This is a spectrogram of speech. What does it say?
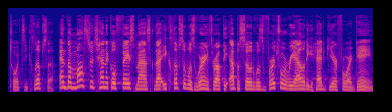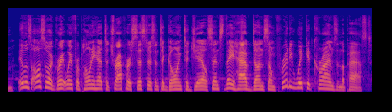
towards Eclipsa. And the monster tentacle face mask that Eclipse was wearing throughout the episode was virtual reality headgear for a game. It was was also a great way for Ponyhead to trap her sisters into going to jail since they have done some pretty wicked crimes in the past.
